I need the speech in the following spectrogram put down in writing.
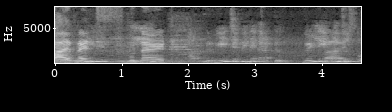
బాయ్ ఫ్రెండ్స్ గుడ్ నైట్ చెప్పిందే కరెక్ట్ వెళ్ళి చూసుకో.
